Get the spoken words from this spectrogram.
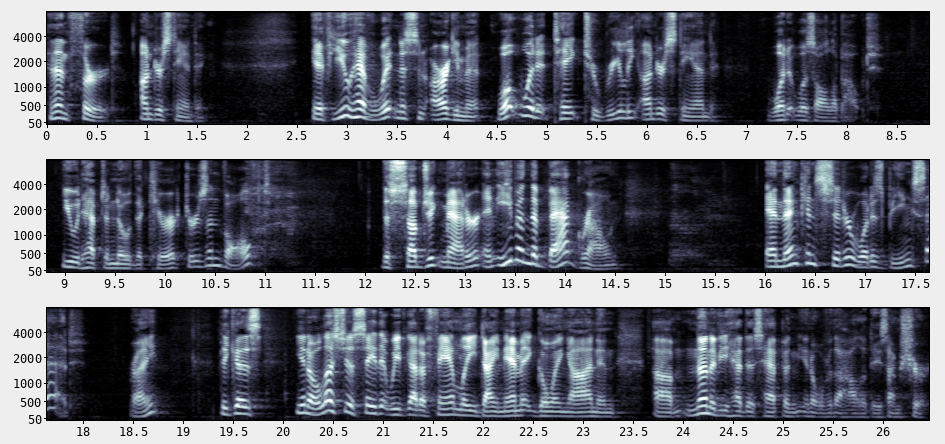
And then, third, understanding. If you have witnessed an argument, what would it take to really understand what it was all about? You would have to know the characters involved, the subject matter, and even the background and then consider what is being said, right? Because, you know, let's just say that we've got a family dynamic going on and um, none of you had this happen, you know, over the holidays, I'm sure,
